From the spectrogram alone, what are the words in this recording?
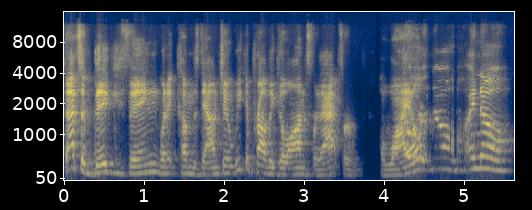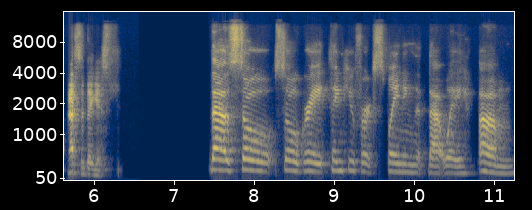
that's a big thing when it comes down to it. We could probably go on for that for a while. Oh, I know. I know. That's the biggest. That was so, so great. Thank you for explaining it that way. Um,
